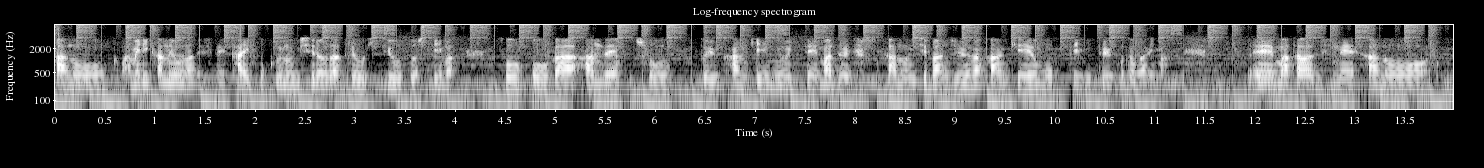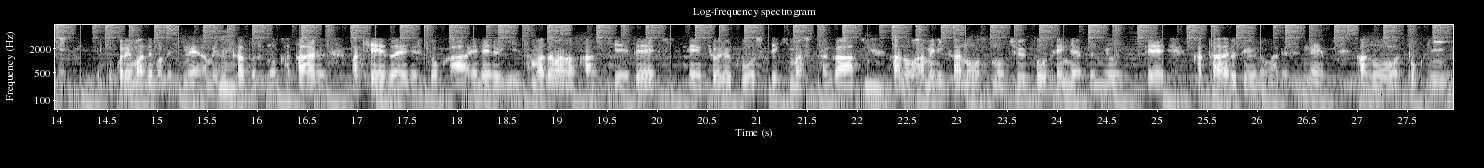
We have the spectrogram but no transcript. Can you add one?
あのアメリカのようなですね大国の後ろ盾を必要としています。双方が安全保障という関係においてまずあの一番重要な関係を持っているということがあります。えーまたはですねあのいこれまでもですねアメリカとそのカタール、まあ、経済ですとかエネルギーさまざまな関係で、えー協力をしてきましたが、あのアメリカのその中東戦略においてカタールというのがですねあの特に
